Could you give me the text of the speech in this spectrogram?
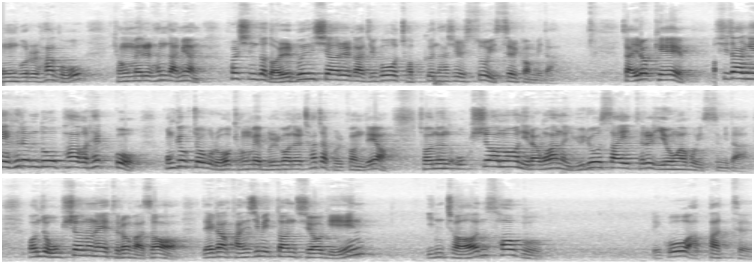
공부를 하고 경매를 한다면 훨씬 더 넓은 시야를 가지고 접근하실 수 있을 겁니다. 자, 이렇게 시장의 흐름도 파악을 했고 본격적으로 경매 물건을 찾아볼 건데요. 저는 옥션원이라고 하는 유료 사이트를 이용하고 있습니다. 먼저 옥션원에 들어가서 내가 관심 있던 지역인 인천 서구 그리고 아파트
